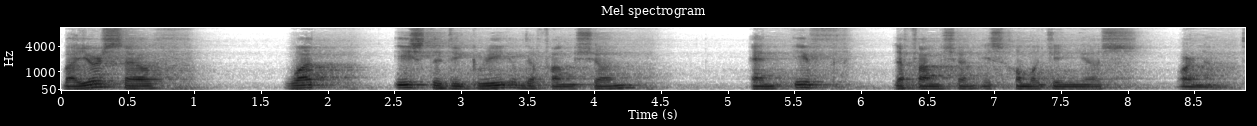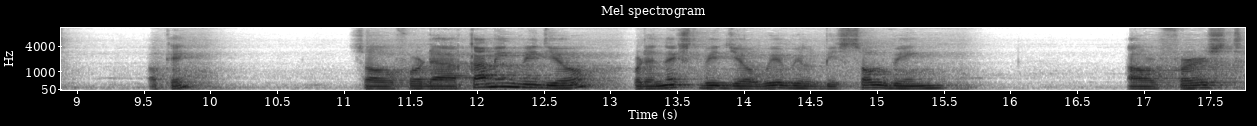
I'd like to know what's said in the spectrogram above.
by yourself what is the degree of the function and if the function is homogeneous or not. Okay? So for the coming video, for the next video, we will be solving our first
